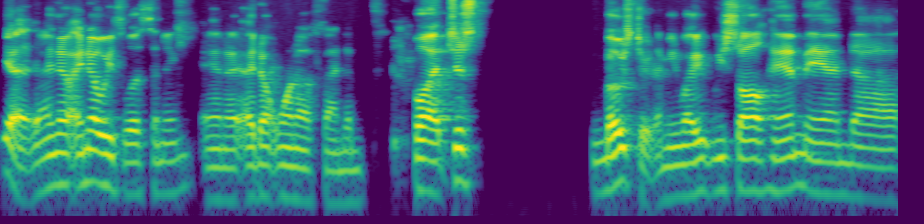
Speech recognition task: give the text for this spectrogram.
Yeah, I know. I know he's listening, and I, I don't want to offend him, but just Mostert. I mean, we saw him and uh,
